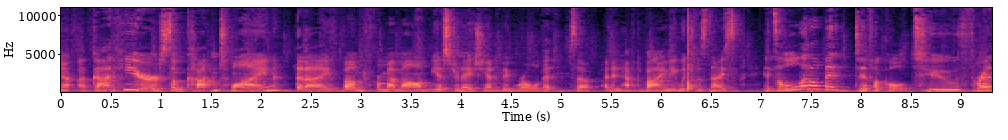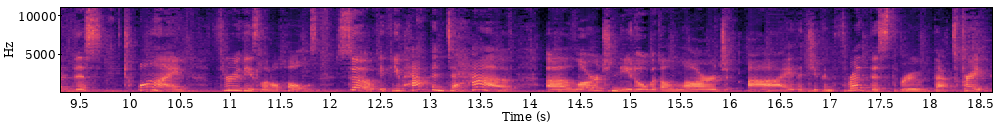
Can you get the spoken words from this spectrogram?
Now I've got here some cotton twine that I bummed from my mom yesterday. She had a big roll of it, so I didn't have to buy any, which was nice. It's a little bit difficult to thread this twine through these little holes. So if you happen to have a large needle with a large eye that you can thread this through, that's great.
